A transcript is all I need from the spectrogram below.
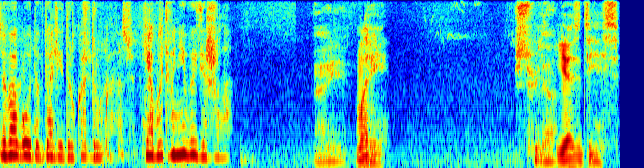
Два года вдали друг от друга. Я бы этого не выдержала. Marie, Мари, я здесь.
